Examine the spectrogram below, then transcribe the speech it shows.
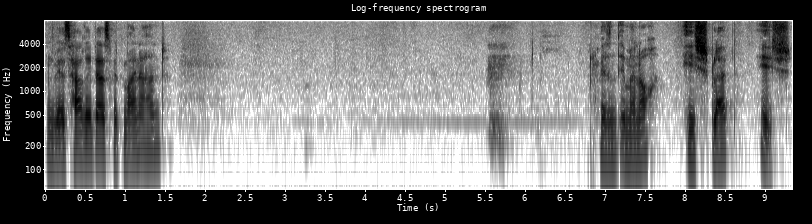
und wer ist Haridas mit meiner Hand? Wir sind immer noch, ich bleibt ich.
